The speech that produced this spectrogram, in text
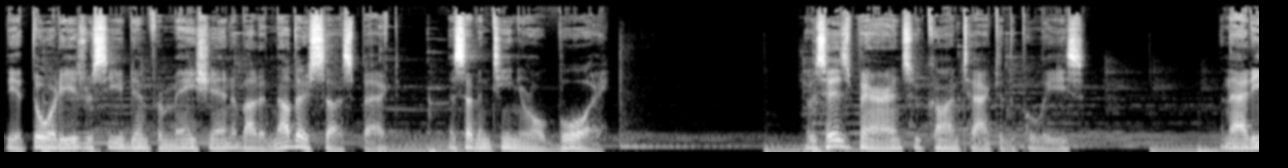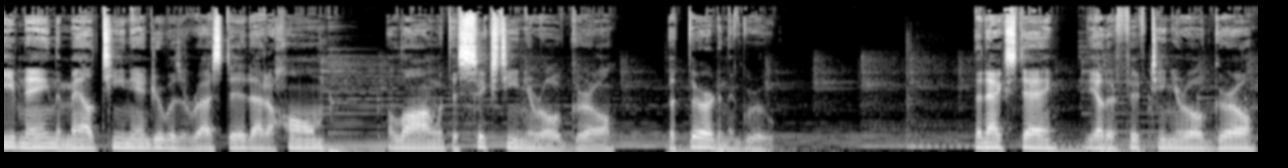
the authorities received information about another suspect, a 17 year old boy. It was his parents who contacted the police. And that evening, the male teenager was arrested at a home along with a 16 year old girl, the third in the group. The next day, the other 15 year old girl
